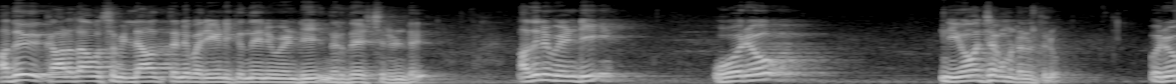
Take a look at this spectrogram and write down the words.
അത് കാലതാമസമില്ലാതെ തന്നെ പരിഗണിക്കുന്നതിന് വേണ്ടി നിർദ്ദേശിച്ചിട്ടുണ്ട്. അതിനുവേണ്ടി ഓരോ നിയോജക മണ്ഡലത്തിലും ഒരു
